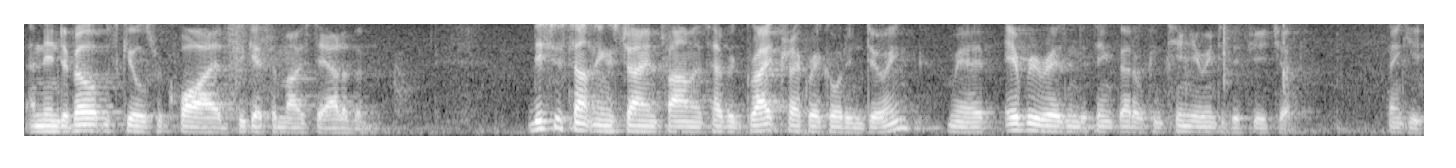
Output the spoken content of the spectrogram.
and then develop the skills required to get the most out of them. This is something Australian farmers have a great track record in doing, and we have every reason to think that will continue into the future. Thank you.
